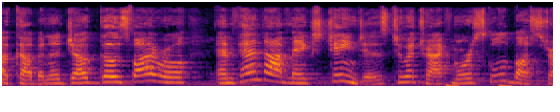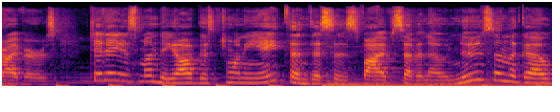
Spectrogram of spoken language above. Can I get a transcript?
A cub in a jug goes viral, and PennDOT makes changes to attract more school bus drivers. Today is Monday, August 28th, and this is 570 News on the Go,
